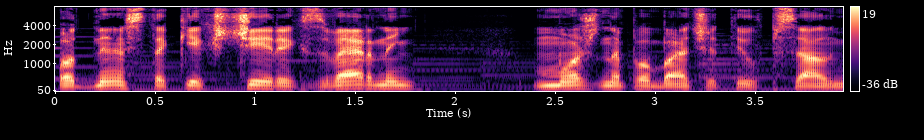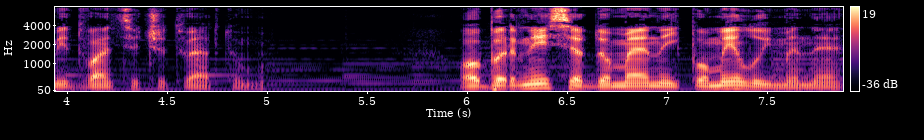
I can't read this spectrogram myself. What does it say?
Одне з таких щирих звернень можна побачити в Псалмі 24. Обернися до мене й помилуй мене,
